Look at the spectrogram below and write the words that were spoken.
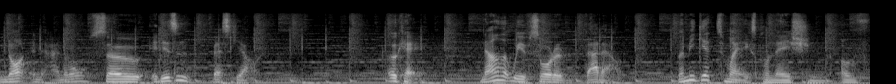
not an animal, so it isn't bestiality. Okay, now that we've sorted that out, let me get to my explanation of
